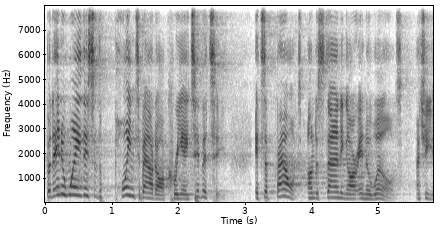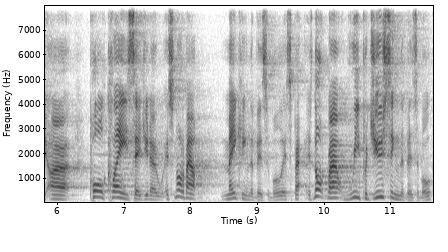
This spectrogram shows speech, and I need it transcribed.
but in a way, this is the point about our creativity. It's about understanding our inner world. Actually, uh, Paul Klee said, you know, it's not about making the visible, it's, about, it's not about reproducing the visible,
